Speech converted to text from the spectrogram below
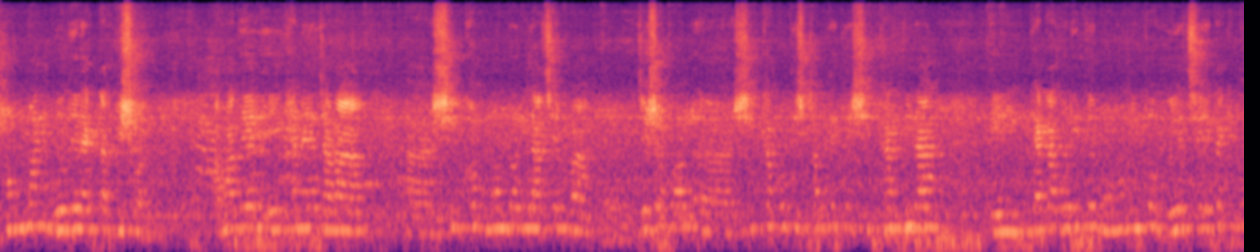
সম্মান বোধের একটা বিষয়। আমাদের এখানে যারা শিক্ষক মণ্ডলী আছেন বা যে সকল শিক্ষা প্রতিষ্ঠান থেকে শিক্ষার্থীরা এই ক্যাটাগরিতে মনোনীত হয়েছে, এটা কিন্তু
